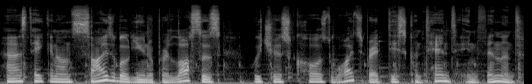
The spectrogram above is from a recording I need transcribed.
has taken on sizable Uniper losses, which has caused widespread discontent in Finland.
